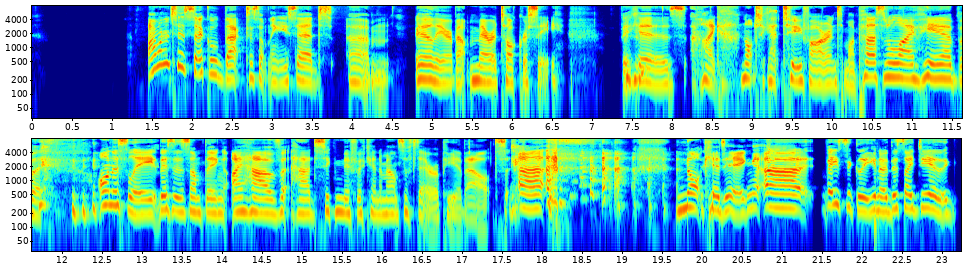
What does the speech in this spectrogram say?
I wanted to circle back to something you said um, earlier about meritocracy. Mm-hmm. because like not to get too far into my personal life here but honestly this is something i have had significant amounts of therapy about uh, not kidding uh, basically you know this idea that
